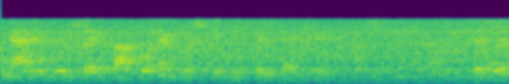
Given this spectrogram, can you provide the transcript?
જ્ઞાની પુરુષ હોય પાપોને ભસ્મીભૂત કરી નાખે બરોબર?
